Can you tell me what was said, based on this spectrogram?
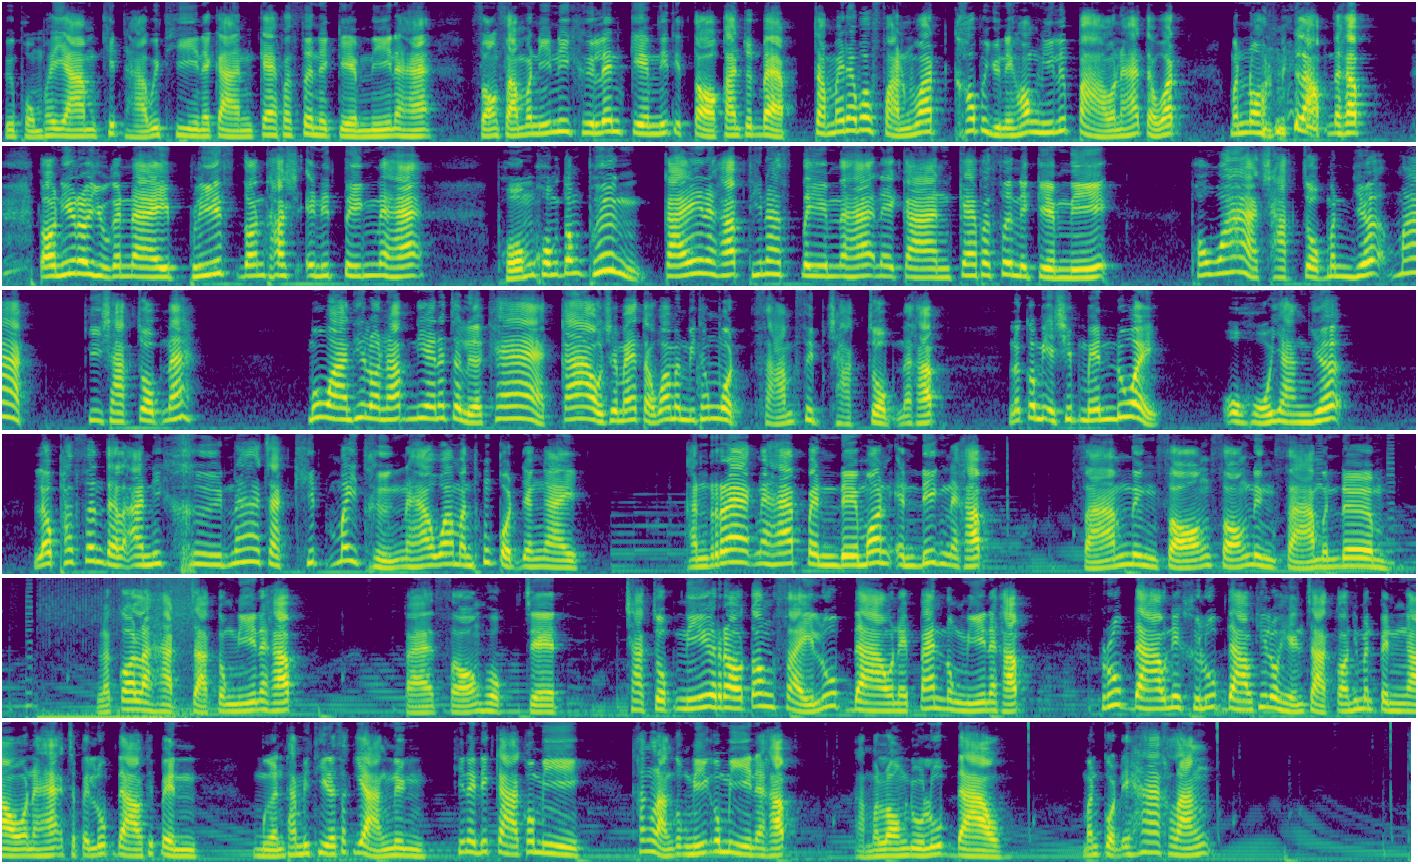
คือผมพยายามคิดหาวิธีในการแก้พัซเซิลในเกมนี้นะฮะสองสามวันนี้นี่คือเล่นเกมนี้ติดต่อกันจนแบบจำไม่ได้ว่าฝันว่าเข้าไปอยู่ในห้องนี้หรือเปล่านะฮะแต่ว่ามันนอนไม่หลับนะครับ ตอนนี้เราอยู่กันใน please don't touch anything นะฮะผมคงต้องพึ่งไกด์นะครับที่หน้าสตรีมนะฮะในการแก้พัซเซิลในเกมนี้ เพราะว่าฉากจบมันเยอะมาก กี่ฉากจบนะ เมื่อวานที่เรานับเนี่ยน่าจะเหลือแค่ 9 ใช่ไหมแต่ว่ามันมีทั้งหมด 30 ฉากจบนะครับ แล้วก็มี achievement ด้วย โอ้โห อย่างเยอะ แล้วพัซเซิลแต่ละอันนี้คือน่าจะคิดไม่ถึงนะฮะว่ามันต้องกดยังไง อันแรกนะฮะเป็น Demon Ending นะครับ3 1 2 2 1 3 เหมือนเดิม แล้วก็รหัสจากตรงนี้นะครับ 8 2 6 7 ฉากจบนี้เราต้องใส่รูปดาวในแป้นตรงนี้นะครับ รูปดาวนี่คือรูปดาวที่เราเห็นจากตอนที่มันเป็นเงานะฮะ จะเป็นรูปดาวที่เป็นเหมือนทำพิธีอะไรสักอย่างหนึ่งที่นาฬิกาก็มี ข้างหลังตรงนี้ก็มีนะครับมาลองดูรูปดาว มันกดได้ 5 ครั้ง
